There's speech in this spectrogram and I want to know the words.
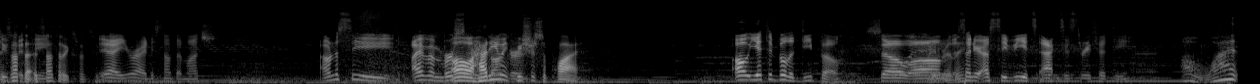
It's not, that, it's not that expensive. Yeah, you're right. It's not that much. I want to see. I have a mercenary. Oh, how do you bunker. increase your supply? Oh, you have to build a depot. So um, really? it's on your SCV. It's Axis 350. Oh, what?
